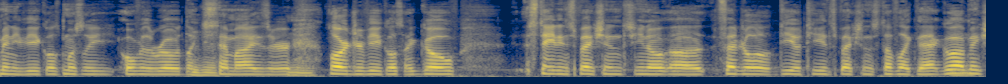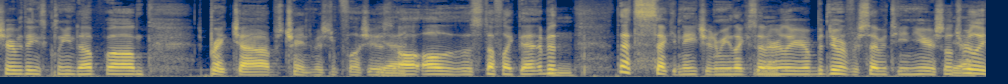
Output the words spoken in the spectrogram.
many vehicles, mostly over the road, like Mm-hmm. semis or larger vehicles. I go state inspections, you know, uh, federal DOT inspections, stuff like that. Go out, Mm-hmm. make sure everything's cleaned up. Um, brake jobs, transmission flushes, Yeah. Mm-hmm. all, all of the stuff like that. But that's second nature to me. Like I said Yeah. earlier, I've been doing it for 17 years, so it's Yeah. really,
